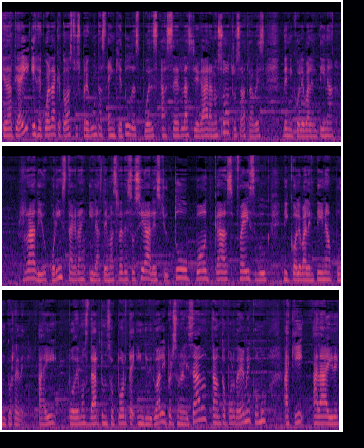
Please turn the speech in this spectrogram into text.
quédate ahí y recuerda que todas tus preguntas e inquietudes puedes hacerlas llegar a nosotros a través de Nicole Valentina Radio por Instagram y las demás redes sociales, YouTube, podcast, Facebook, nicolevalentina.rd. Ahí podemos darte un soporte individual y personalizado, tanto por DM como aquí al aire,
